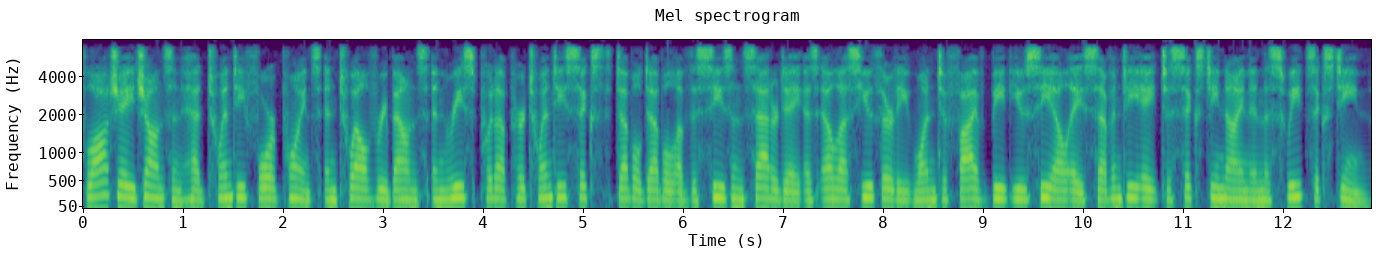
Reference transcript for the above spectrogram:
Flau'jae Johnson had 24 points and 12 rebounds and Reese put up her 26th double-double of the season Saturday as LSU 31-5 beat UCLA 78-69 in the Sweet 16.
